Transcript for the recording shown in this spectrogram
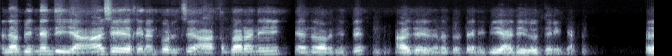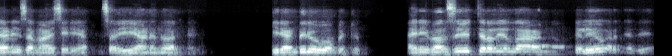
എന്നാ പിന്നെന്ത് ചെയ്യാ? ആ ഷെയ്ഖിനെ കുറിച്ച് അക്ബറണി എന്ന് പറഞ്ഞിട്ട് ആ ഷെയ്ഖിനെ തൊട്ട് എനിക്ക് ഈ ഹദീസ് ഉദ്ധരിക്കാം. അതാണ് ഈ സമാജ സഹിയാണെന്ന് പറഞ്ഞത്. ഈ രണ്ടു രൂപം പറ്റും. അതിന് ഇമാം സുയുത്തി അലിയുള്ള തെളിവ് പറഞ്ഞത്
